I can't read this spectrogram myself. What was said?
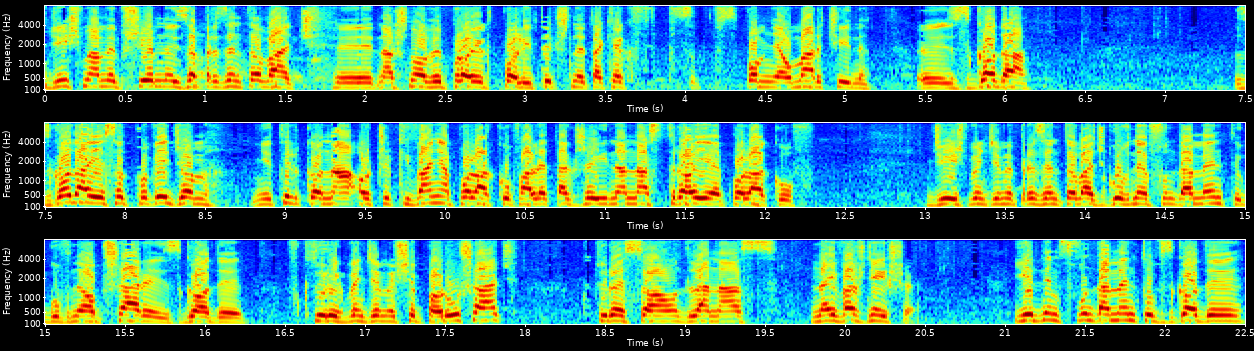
Dziś mamy przyjemność zaprezentować y, nasz nowy projekt polityczny, tak jak wspomniał Marcin, Zgoda. Zgoda jest odpowiedzią nie tylko na oczekiwania Polaków, ale także i na nastroje Polaków. Dziś będziemy prezentować główne fundamenty, główne obszary zgody, w których będziemy się poruszać, które są dla nas najważniejsze. Jednym z fundamentów zgody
